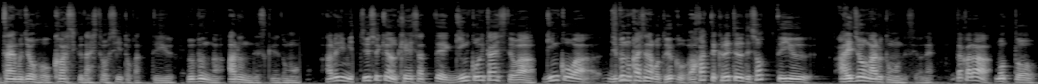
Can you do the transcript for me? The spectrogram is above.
財務情報を詳しく出してほしいとかっていう部分があるんですけれどもある意味中小企業の経営者って銀行に対しては銀行は自分の会社のことよく分かってくれてるでしょっていう愛情があると思うんですよね。だからもっと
